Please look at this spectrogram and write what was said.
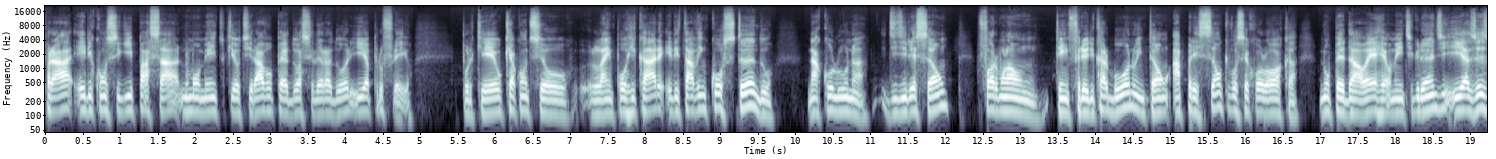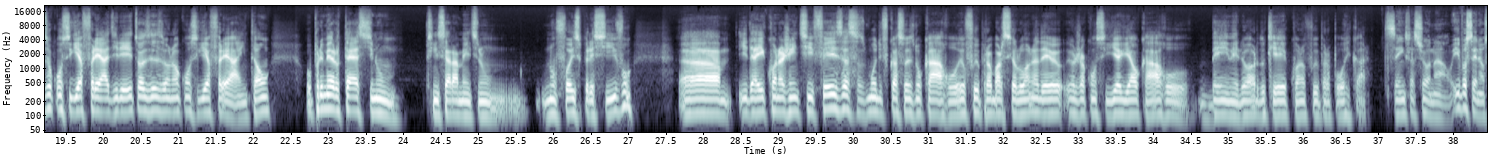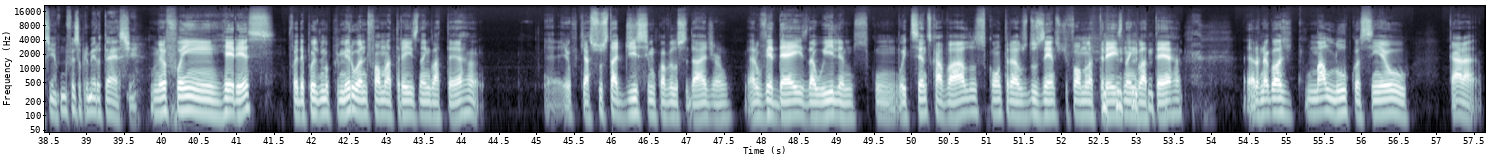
para ele conseguir passar no momento que eu tirava o pé do acelerador e ia para o freio. Porque o que aconteceu lá em Porricar, ele estava encostando na coluna de direção. Fórmula 1 tem freio de carbono, então a pressão que você coloca no pedal é realmente grande e às vezes eu conseguia frear direito, às vezes eu não conseguia frear. Então, o primeiro teste não, sinceramente, não, não foi expressivo. Ah, e daí, quando a gente fez essas modificações no carro, eu fui para Barcelona, daí eu, eu já conseguia guiar o carro bem melhor do que quando eu fui para Paul Ricard. Sensacional. E você, Nelson, como foi seu primeiro teste? O meu foi em Jerez, foi depois do meu primeiro ano de Fórmula 3 na Inglaterra. É, Eu fiquei assustadíssimo com a velocidade. Era Era o V10 da Williams com 800 cavalos contra os 200 de Fórmula 3 na Inglaterra. Era um negócio maluco, assim. Eu, cara,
